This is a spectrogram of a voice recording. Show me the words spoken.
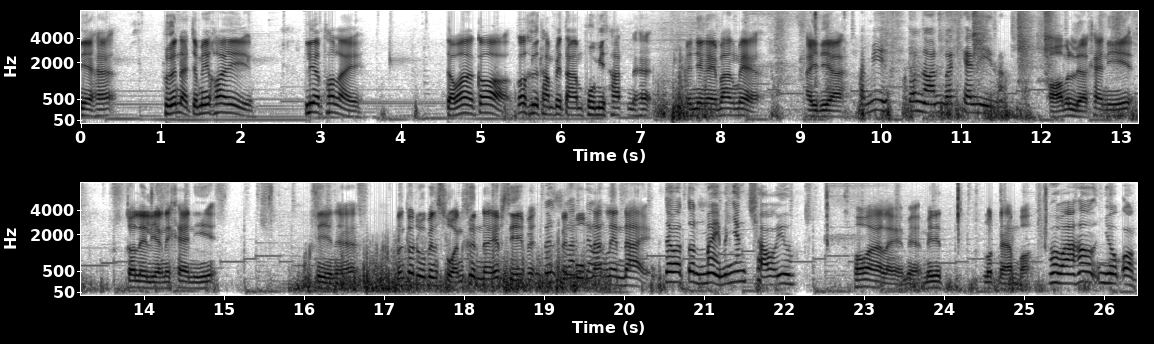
เนี่ยฮะ พื้นอาจจะไม่ค่อยเรียบเท่าไหร่ แต่ว่าก็ก็คือทำไปตามภูมิทัศน์นะฮะ เป็นยังไงบ้างแม่ไอเดียมันมีต้นนอนเบิดแค่นี้ละอ๋อมันเหลือแค่นี้ ก็เลยเลี้ยงได้แค่นี้ นี่นะฮะมันก็ดูเป็นสวนขึ้นนะ FC เป็นเป็นมุมนั่งเล่นได้ แต่ว่าต้นไม้มันยังเฉาอยู่ เพราะว่าอะไรแม่ไม่ได้รดน้ำบ่เพราะว่าเขายกออก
